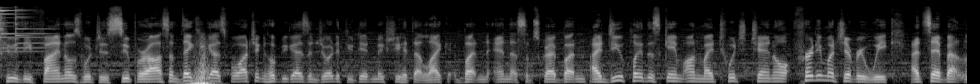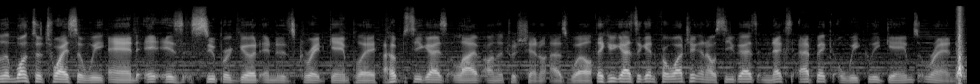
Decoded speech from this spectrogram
to the finals, which is super awesome. Thank you guys for watching. Hope you guys enjoyed. If you did, make sure you hit that like button and that subscribe button. I do play this game on my Twitch channel pretty much every week. I'd say about once or twice a week, and it is super good and it is great gameplay. I hope to see you guys live on the Twitch channel as well. Thank you guys again for watching, and I will see you guys next epic weekly games random.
